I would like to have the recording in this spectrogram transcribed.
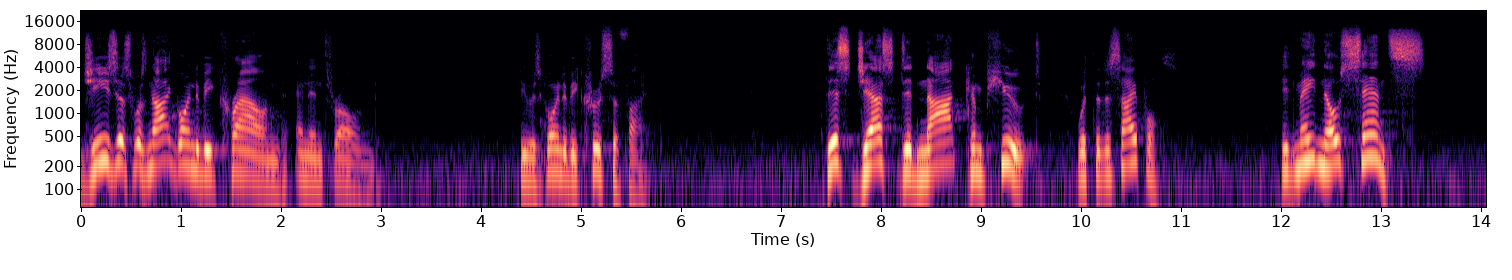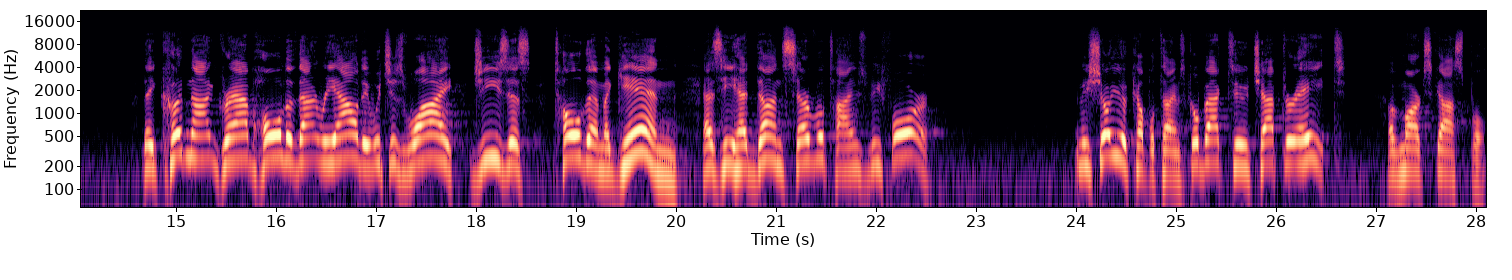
Jesus was not going to be crowned and enthroned he was going to be crucified. This just did not compute with the disciples. It made no sense. They could not grab hold of that reality, which is why Jesus told them again, as he had done several times before. Let me show you a couple times. Go back to chapter 8 of Mark's Gospel.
